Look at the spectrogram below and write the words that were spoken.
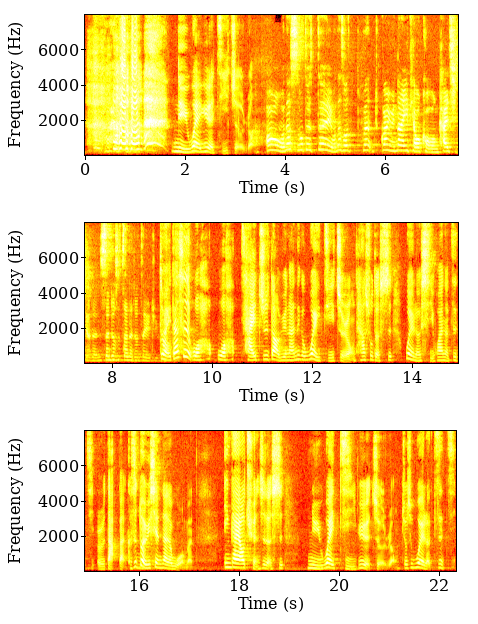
女为悦己者容。”哦，我那时候对对，我那时候关关于那一条口红开启的人生，就是真的就这一句。对，但是我后我才知道，原来那个为己者容，他说的是为了喜欢的自己而打扮。可是对于现在的我们，应该要诠释的是“女为己悦者容”，就是为了自己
